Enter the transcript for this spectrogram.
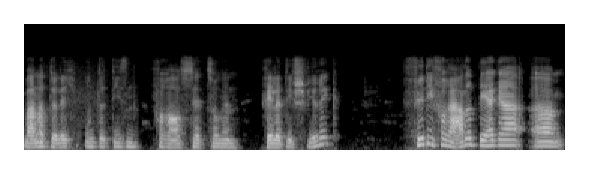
war natürlich unter diesen Voraussetzungen relativ schwierig. Für die Vorarlberger ähm,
